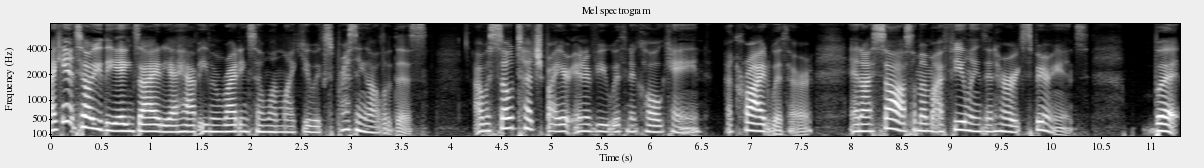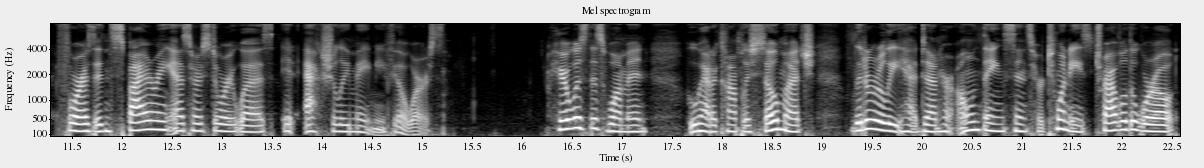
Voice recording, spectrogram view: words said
I can't tell you the anxiety I have even writing someone like you expressing all of this. I was so touched by your interview with Nicole Kane. I cried with her, and I saw some of my feelings in her experience. But for as inspiring as her story was, it actually made me feel worse. Here was this woman who had accomplished so much, literally had done her own thing since her 20s, traveled the world,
